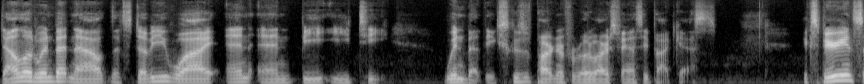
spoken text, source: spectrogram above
Download WynnBET now. That's W Y N N B E T. WynnBET, the exclusive partner for RotoWire's fantasy podcasts. Experience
